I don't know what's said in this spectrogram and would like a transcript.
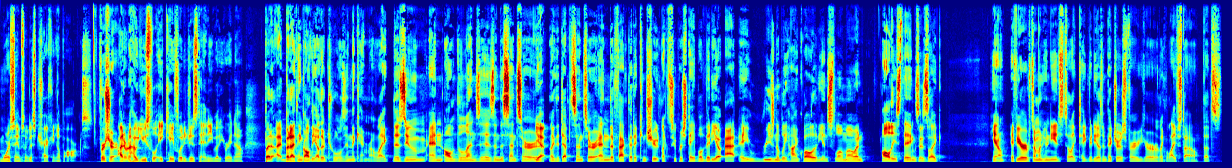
more Samsung just checking up aux. for sure. I don't know how useful 8K footage is to anybody right now. But I, but I think all the other tools in the camera, like the zoom and all of the lenses and the sensor, Yeah. like the depth sensor, and the fact that it can shoot like super stable video at a reasonably high quality and slow mo, and all these things is like, you know, if you're someone who needs to like take videos and pictures for your like lifestyle, that's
